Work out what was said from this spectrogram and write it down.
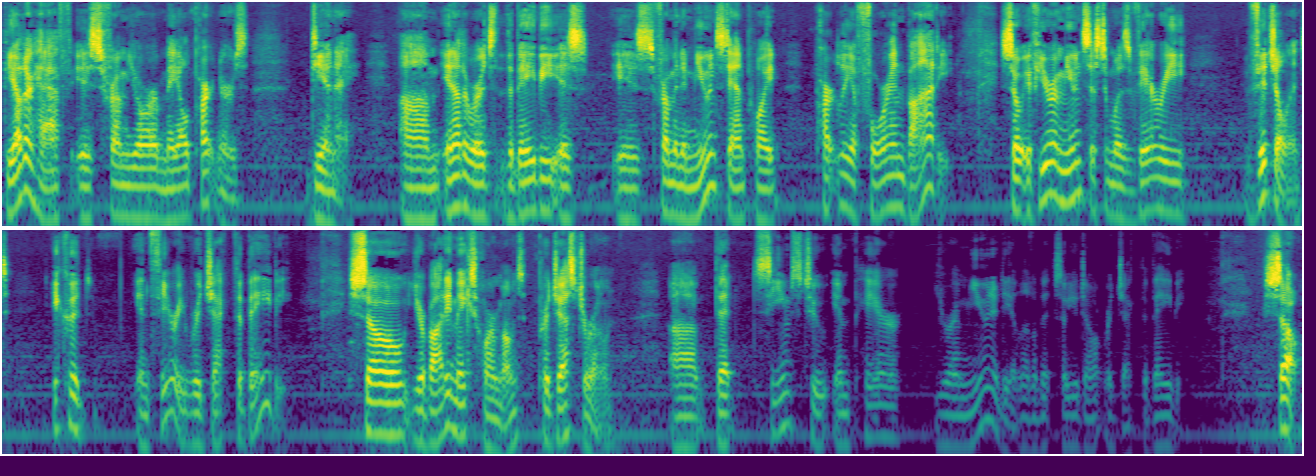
The other half is from your male partner's DNA. Um, in other words, the baby is is from an immune standpoint partly a foreign body. So if your immune system was very vigilant, it could, in theory, reject the baby. So your body makes hormones, progesterone, uh, that seems to impair your immunity a little bit so you don't reject the baby. So,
